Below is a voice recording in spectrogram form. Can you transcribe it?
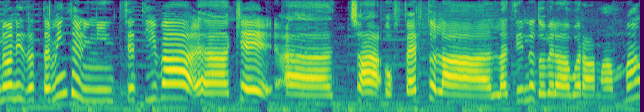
non esattamente un'iniziativa eh, che eh, ci ha offerto la- l'azienda dove lavora la mamma,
